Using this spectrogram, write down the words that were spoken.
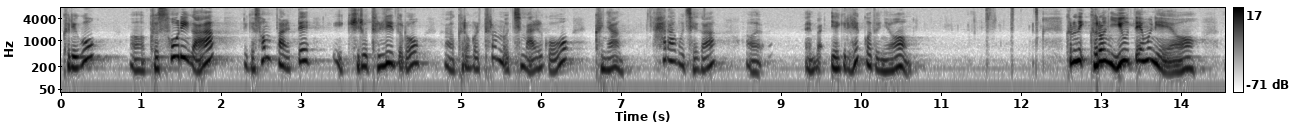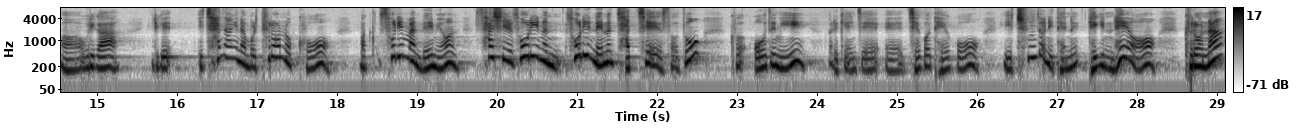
그리고 어, 그 소리가 이렇게 선포할 때 귀로 들리도록 어, 그런 걸 틀어놓지 말고 그냥 하라고 제가 어, 얘기를 했거든요. 그런 그런 이유 때문이에요. 어, 우리가 이렇게 찬양이나 뭘 틀어놓고 막 소리만 내면 사실 소리는 소리 내는 자체에서도 그 어둠이 이렇게 이제 제거되고 이 충전이 되는 되기는 해요. 그러나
